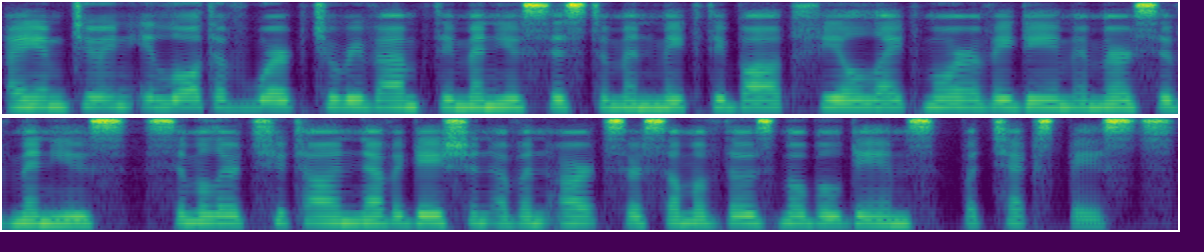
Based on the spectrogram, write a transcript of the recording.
I am doing a lot of work to revamp the menu system and make the bot feel like more of a game immersive menus, similar to town navigation of an arts or some of those mobile games, but text-based.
